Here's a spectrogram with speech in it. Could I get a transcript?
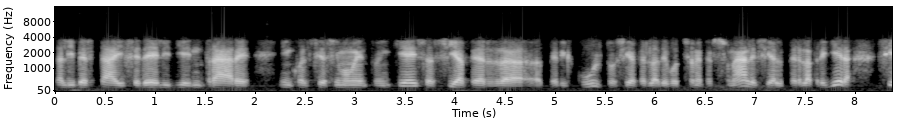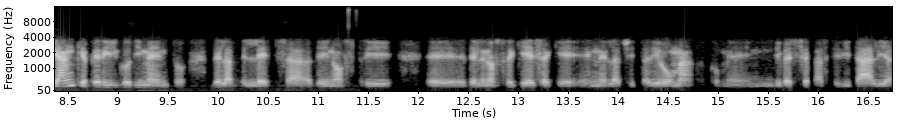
la libertà ai fedeli di entrare in qualsiasi momento in chiesa, sia per, uh, per il culto, sia per la devozione personale, sia per la preghiera, sia anche per il godimento della bellezza nostri, eh, delle nostre chiese che nella città di Roma, come in diverse parti d'Italia,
